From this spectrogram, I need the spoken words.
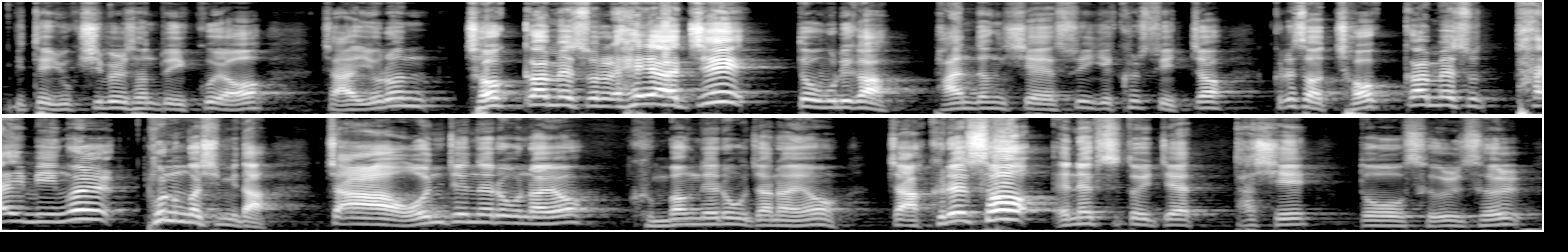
밑에 60일 선도 있고요. 자 요런 저가 매수를 해야지 또 우리가 반등 시에 수익이 클 수 있죠. 그래서 저가 매수 타이밍을 보는 것입니다. 자, 언제 내려오나요? 금방 내려오잖아요. 자, 그래서 NX도 이제 다시 또 슬슬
